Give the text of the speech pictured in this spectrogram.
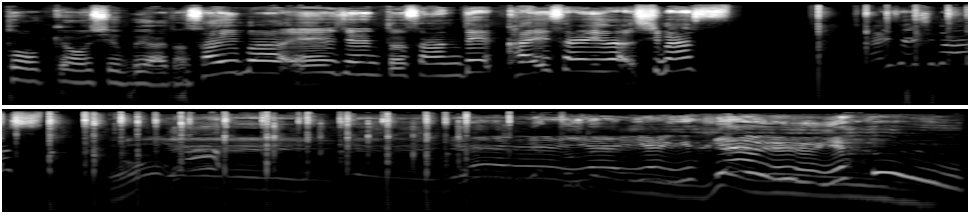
東京渋谷のサイバーエージェントさんで開催がします開催しますよイェーイイエーイイエーイイエーイイエーイイエーイ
